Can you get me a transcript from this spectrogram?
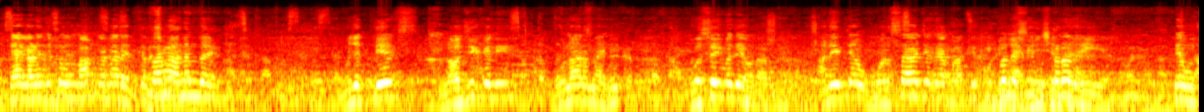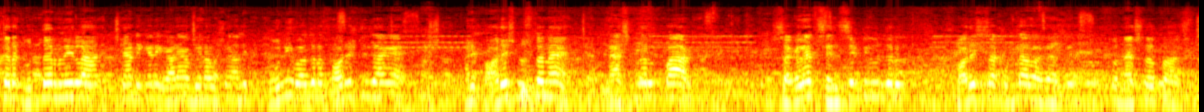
त्या गाड्यांचा टोल माफ करणार आहेत त्याचा मला आनंद आहे. म्हणजे ते लॉजिकली होणार नाही. वसईमध्ये होणार नाही. आणि त्या वर्षाच्या त्या बाबतीत पण अशी उत्तरं नाही. त्या उत्तर उत्तरणीला त्या ठिकाणी गाड्या उभी राहू शकतात. आणि दोन्ही बाजूला फॉरेस्टची जागा आहे. आणि फॉरेस्ट नुसतं नाही नॅशनल पार्क सगळ्यात सेन्सिटिव्ह जर फॉरेस्टचा कुठला भाग असेल तो नॅशनल पार्क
